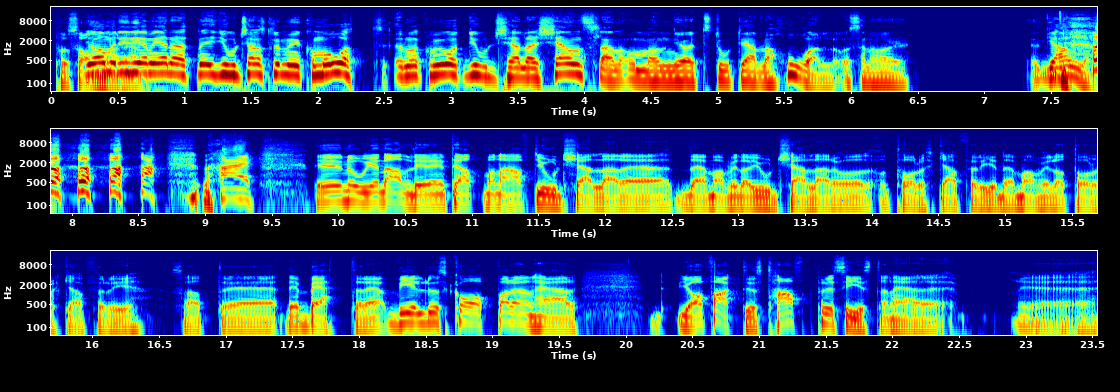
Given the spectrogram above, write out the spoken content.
på sommaren. Ja men det är det jag menar, att med jordkällaren skulle man ju komma åt, man kommer ju åt jordkällarkänslan om man gör ett stort jävla hål och sen har galler. Nej, det är nog en anledning till att man har haft jordkällare där man vill ha jordkällare och, och torrskafferi där man vill ha torrskafferi. Så att eh, det är bättre. Vill du skapa den här, jag har faktiskt haft precis den här eh,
